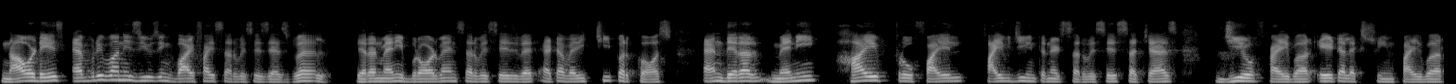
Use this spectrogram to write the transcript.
nowadays, everyone is using Wi-Fi services as well. There are many broadband services where at a very cheaper cost, and there are many high profile 5G internet services such as JioFiber, Airtel Xstream Fiber,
